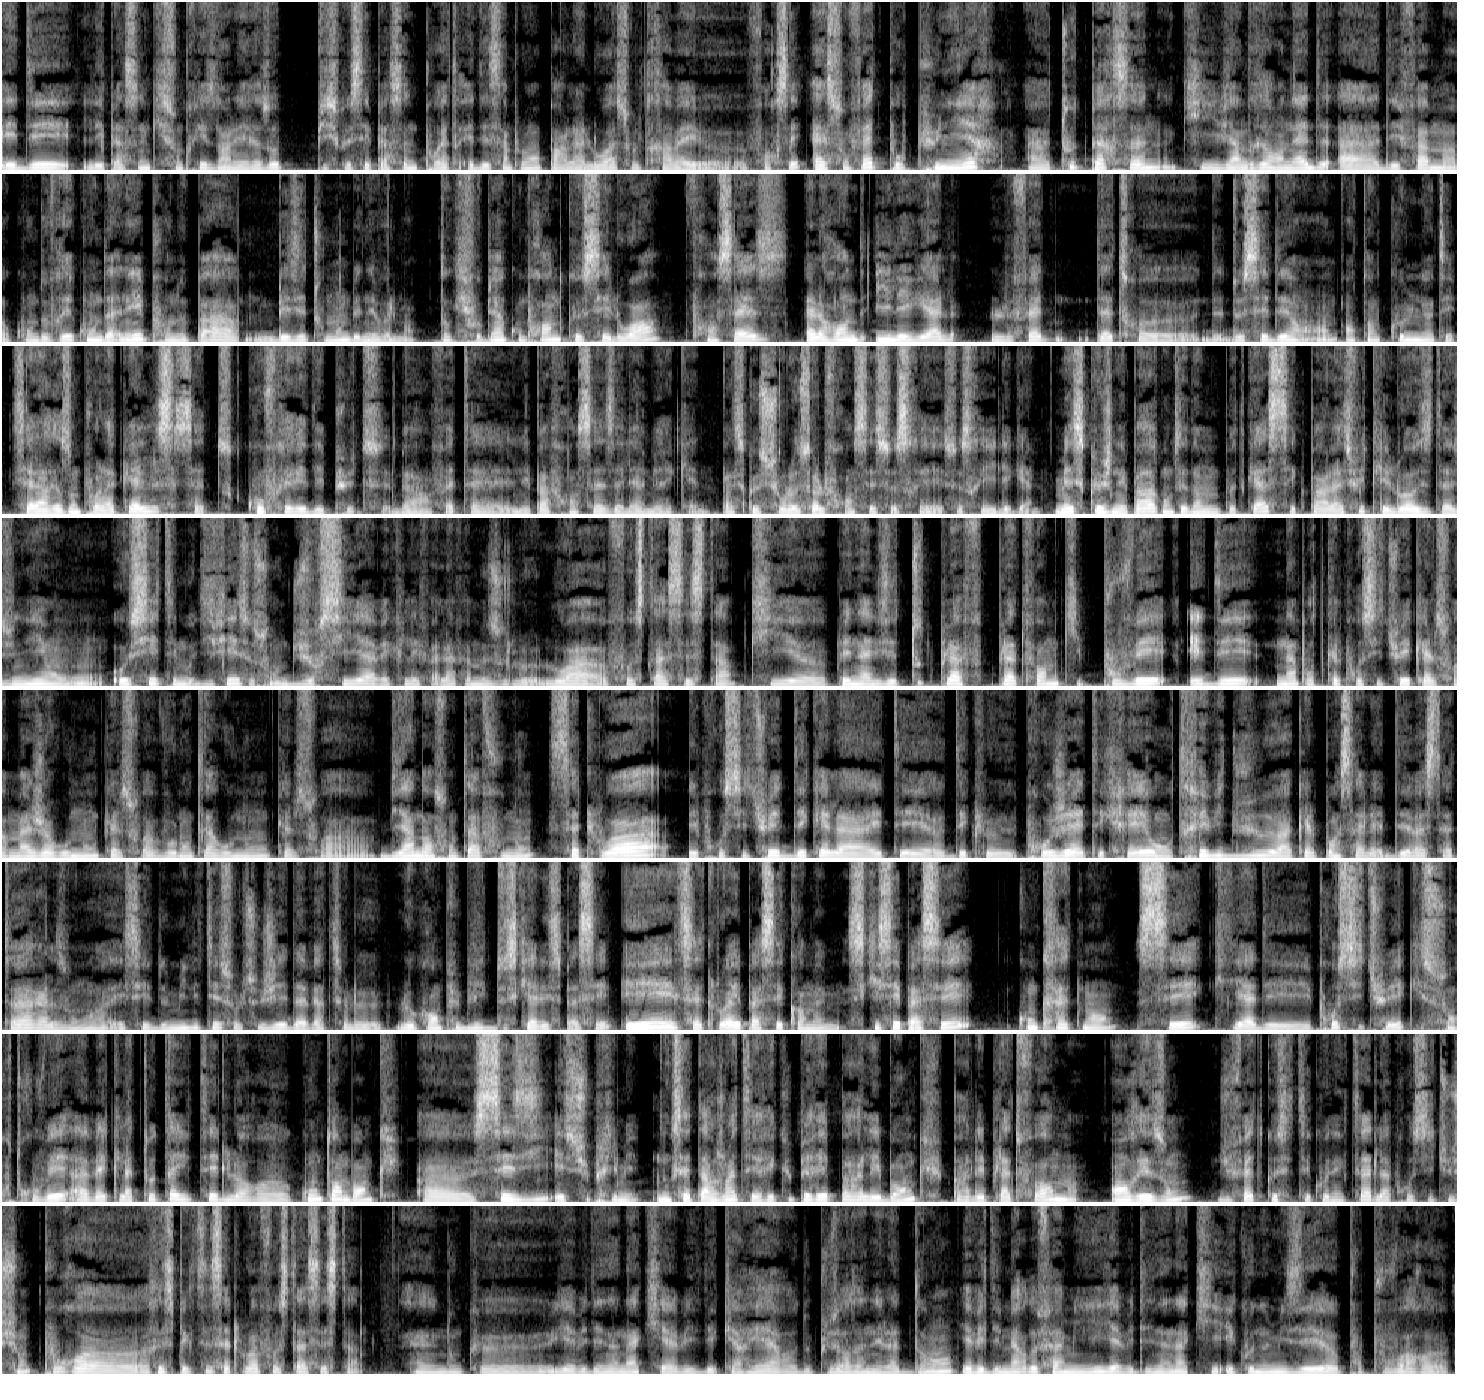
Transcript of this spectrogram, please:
les personnes qui sont prises dans les réseaux, puisque ces personnes pourraient être aidées simplement par la loi sur le travail euh, forcé. Elles sont faites pour punir euh, toute personne qui viendrait en aide à des femmes qu'on devrait condamner pour ne pas baiser tout le monde bénévolement. Donc il faut bien comprendre que ces lois françaises, elles rendent illégal le fait d'être euh, de céder en, tant que communauté. C'est la raison pour laquelle cette confrérie des putes, ben en fait, elle n'est pas française, elle est américaine. Parce que sur le sol français, ce serait ce serait illégal. Mais ce que je n'ai pas raconté dans mon podcast, c'est que par la suite, les lois aux États-Unis ont aussi été modifiées, se sont durcies avec la fameuse loi Fosta-Sesta, qui euh, pénalisait toute plateforme qui pouvait aider n'importe quelle prostituée, qu'elle soit majeure ou non, qu'elle soit volontaire ou non, qu'elle soit bien dans son taf ou non. Cette loi, les prostituées, dès qu'elle a été, euh, dès que le projet a été créées ont très vite vu à quel point ça allait être dévastateur. Elles ont euh, essayé de militer sur le sujet, d'avertir le, grand public de ce qui allait se passer. Et cette loi est passée quand même. Ce qui s'est passé, concrètement, c'est qu'il y a des prostituées qui se sont retrouvées avec la totalité de leur euh, compte en banque euh, saisi et supprimé. Donc cet argent a été récupéré par les banques, par les plateformes, en raison du fait que c'était connecté à de la prostitution pour euh, respecter cette loi Fosta Sesta. donc euh, il y avait des nanas qui avaient des carrières de plusieurs années là-dedans, il y avait des mères de famille, il y avait des nanas qui économisaient euh, pour pouvoir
